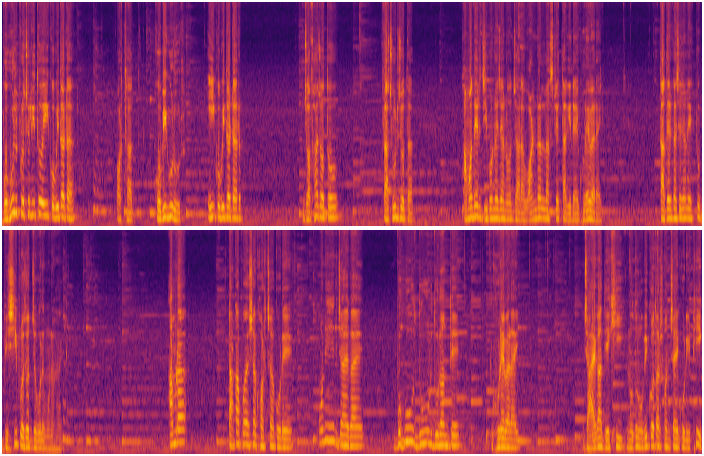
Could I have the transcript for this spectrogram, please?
বহুল প্রচলিত এই কবিতাটা, অর্থাৎ কবিগুরুর এই কবিতাটার যথাযথ প্রাচুর্যতা আমাদের জীবনে যেন যারা ওয়ান্ডারলাস্টের তাগিদায় ঘুরে বেড়ায়, তাদের কাছে যেন একটু বেশি প্রযোজ্য বলে মনে হয়। আমরা টাকা পয়সা খরচা করে অনেক জায়গায় বহু দূর দূরান্তে ঘুরে বেড়াই। জায়গা দেখি, নতুন অভিজ্ঞতার সঞ্চয় করি, ঠিক।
